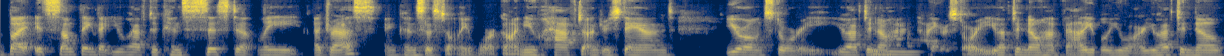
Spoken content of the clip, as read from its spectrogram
But it's something that you have to consistently address and consistently work on. You have to understand your own story. You have to know mm. how to mm-hmm. tell your story. You have to know how valuable you are. You have to know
